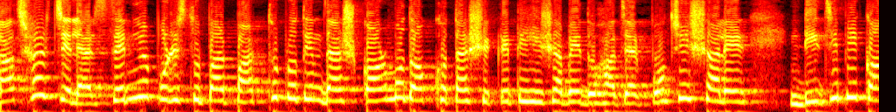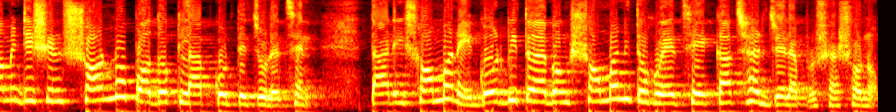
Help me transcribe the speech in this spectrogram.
কাছাড় জেলার senior police super Parthapratim Das কর্মদক্ষতার স্বীকৃতি হিসাবে দু হাজার পঁচিশ সালের ডিজিপি কমিটিশন স্বর্ণ পদক লাভ করতে চলেছেন। তার এই সম্মানে গর্বিত এবং সম্মানিত হয়েছে কাছাড় জেলা প্রশাসনও।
